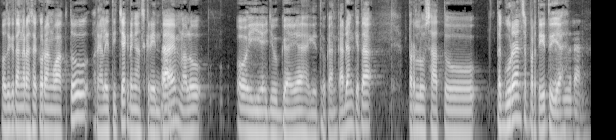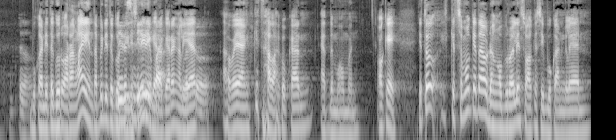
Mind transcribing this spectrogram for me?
Waktu kita ngerasa kurang waktu, reality check dengan screen time lalu oh iya juga ya gitu kan. Kadang kita perlu satu teguran seperti itu ya. Teguran. Betul. Bukan ditegur orang lain tapi ditegur Diri diri, sendiri, gara-gara ngelihat Betul. apa yang kita lakukan at the moment. Oke, itu semua kita udah ngobrolin soal kesibukan Glenn.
